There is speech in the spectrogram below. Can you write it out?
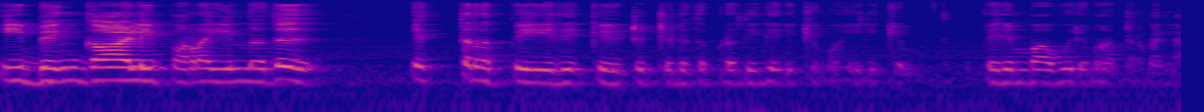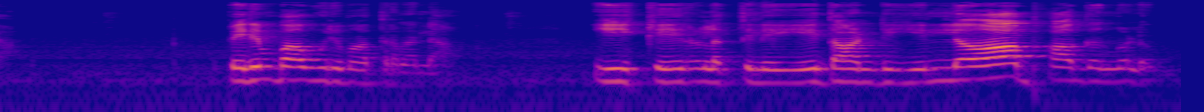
ഈ ബംഗാളി പറയുന്നത് എത്ര പേര് കേട്ടിട്ടെടുത്ത് പ്രതികരിക്കുമായിരിക്കും? പെരുമ്പാവൂര് മാത്രമല്ല. പെരുമ്പാവൂര് മാത്രമല്ല ഈ കേരളത്തിലെ ഏതാണ്ട് എല്ലാ ഭാഗങ്ങളും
